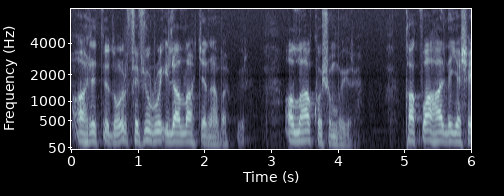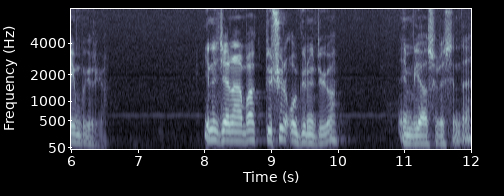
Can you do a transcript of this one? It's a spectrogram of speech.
ahirette de olur. Fefirru ilallah Cenab-ı Hak buyuruyor. Allah'a koşun buyuruyor. Takva halinde yaşayın buyuruyor. Yine Cenab-ı Hak düşün o günü diyor. Enbiya suresinde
